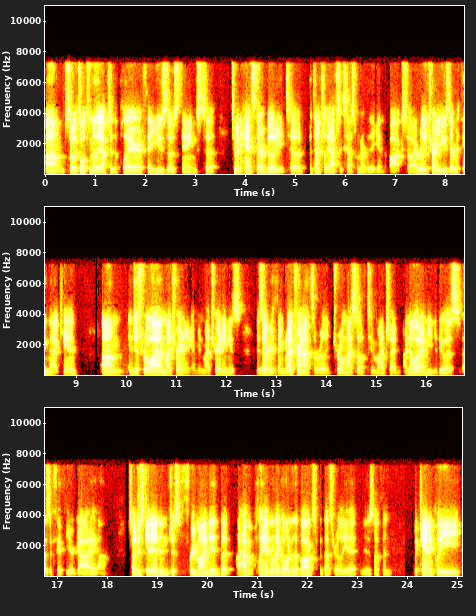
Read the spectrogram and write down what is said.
Um, so it's ultimately up to the player if they use those things to to enhance their ability to potentially have success whenever they get in the box. So I really try to use everything that I can um, and just rely on my training. I mean, my training is is everything, but I try not to really drill myself too much. I, I know what I need to do as as a fifth year guy. Um, so I just get in and just free minded, but I have a plan when I go into the box, but that's really it. I mean, there's nothing mechanically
